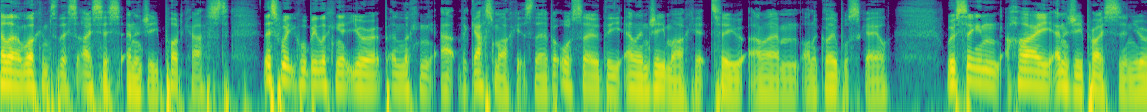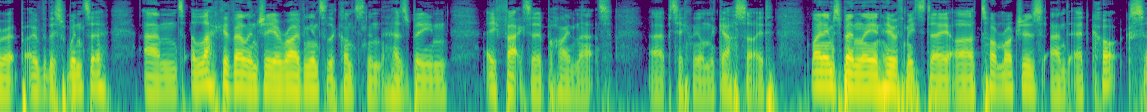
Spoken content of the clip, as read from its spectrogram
Hello and welcome to this ICIS Energy podcast. This week we'll be looking at Europe and looking at the gas markets there, but also the LNG market too um, on a global scale. We've seen high energy prices in Europe over this winter, and a lack of LNG arriving into the continent has been a factor behind that. Uh, particularly on the gas side. My name's Ben Lee, and here with me today are Tom Rogers and Ed Cox,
